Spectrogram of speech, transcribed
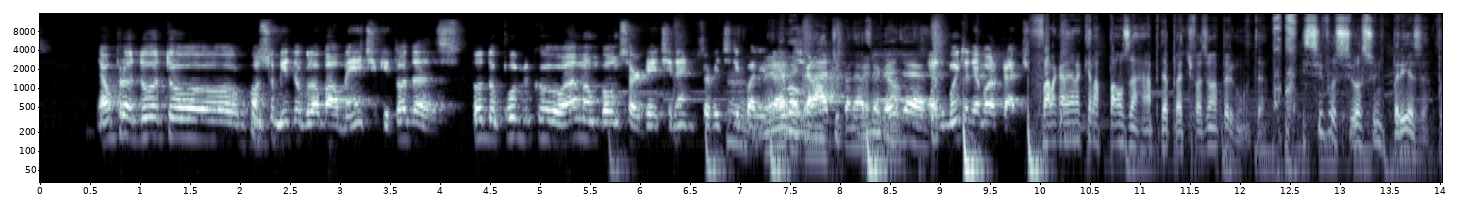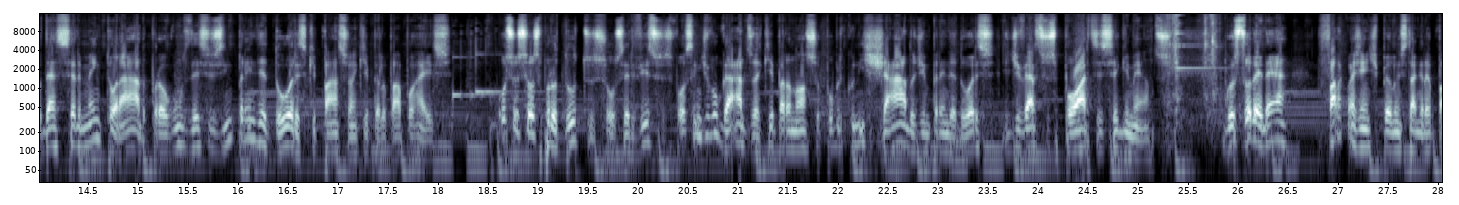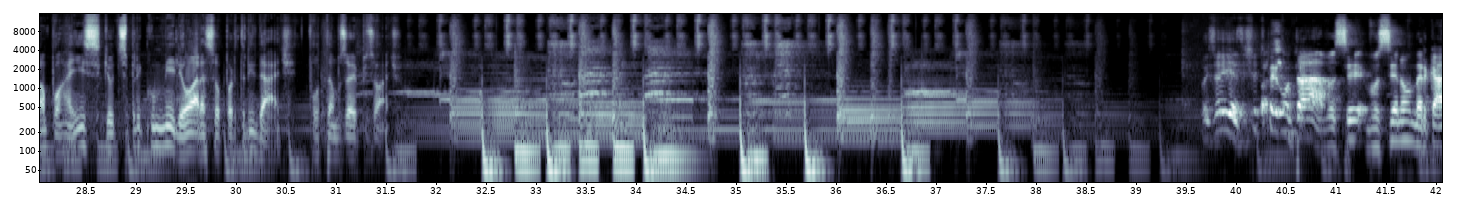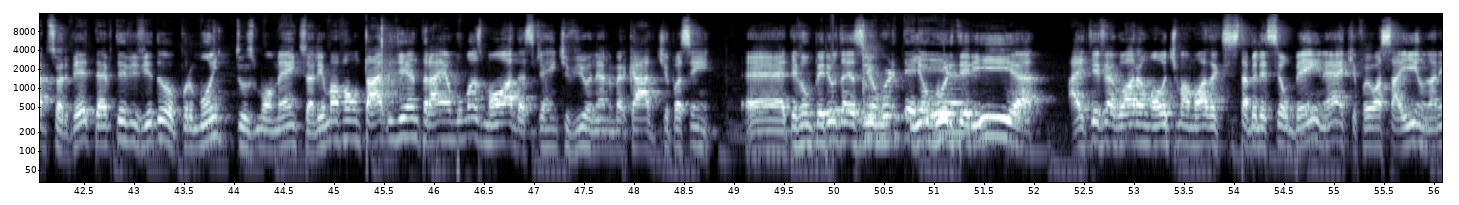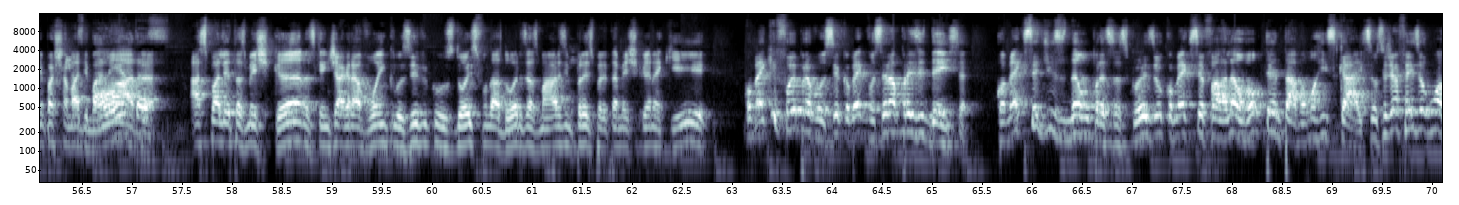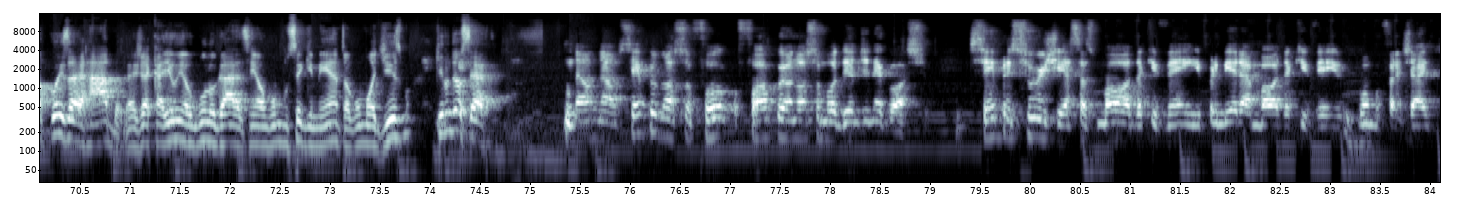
é um produto consumido globalmente, que todas, todo o público ama um bom sorvete, né? sorvete de hum, qualidade. É democrático, né? Sorvete é... é muito democrático. Fala, galera, aquela pausa rápida para te fazer uma pergunta. E se você ou a sua empresa pudesse ser mentorado por alguns desses empreendedores que passam aqui pelo Papo Raiz? Ou se os seus produtos ou serviços fossem divulgados aqui para o nosso público nichado de empreendedores de diversos portes e segmentos? Gostou da ideia? Fala com a gente pelo Instagram Papo Raiz que eu te explico melhor essa oportunidade. Voltamos ao episódio. Pois aí, deixa eu te perguntar, você, você no mercado de sorvete deve ter vivido por muitos momentos ali uma vontade de entrar em algumas modas que a gente viu né, no mercado, tipo assim, é, teve um período das iogurteria. iogurteria Aí teve agora uma última moda que se estabeleceu bem, né? Que foi o açaí, não dá nem para chamar As de paletas. moda. As paletas mexicanas, que a gente já gravou, inclusive, com os dois fundadores das maiores empresas de paleta mexicana aqui. Como é que foi para você? Como é que você na presidência? Como é que você diz não para essas coisas? Ou como é que você fala, não, vamos tentar, vamos arriscar? E se você já fez alguma coisa errada, né? já caiu em algum lugar, assim, algum segmento, algum modismo, que não deu certo? Não, não. Sempre o nosso foco, foco é o nosso modelo de negócio sempre surge essas modas que vem, e a primeira moda que veio como franchise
